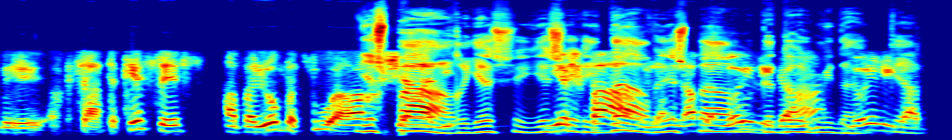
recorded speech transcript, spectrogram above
בהקצאת הכסף, אבל לא בטוח... יש פער, שאני... יש, יש, יש ירידה, פער, אבל יש פער לא ירידה, גדול מדי. לא ירידה, כן.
